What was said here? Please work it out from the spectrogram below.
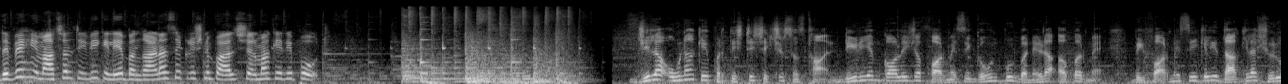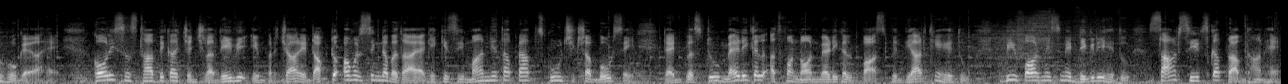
दिव्य हिमाचल टीवी के लिए बंगाणा से कृष्णपाल शर्मा की रिपोर्ट। जिला ऊना के प्रतिष्ठित शिक्षण संस्थान DDM college of pharmacy Gondpur Banera upper में बी फार्मेसी के लिए दाखिला शुरू हो गया है। कॉलेज संस्थापिका चंचला देवी एवं प्राचार्य डॉक्टर अमर सिंह ने बताया कि किसी मान्यता प्राप्त स्कूल शिक्षा बोर्ड से 10 प्लस टू मेडिकल अथवा नॉन मेडिकल पास विद्यार्थी हेतु, बी फार्मेसी में डिग्री हेतु 60 सीट्स का प्रावधान है,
